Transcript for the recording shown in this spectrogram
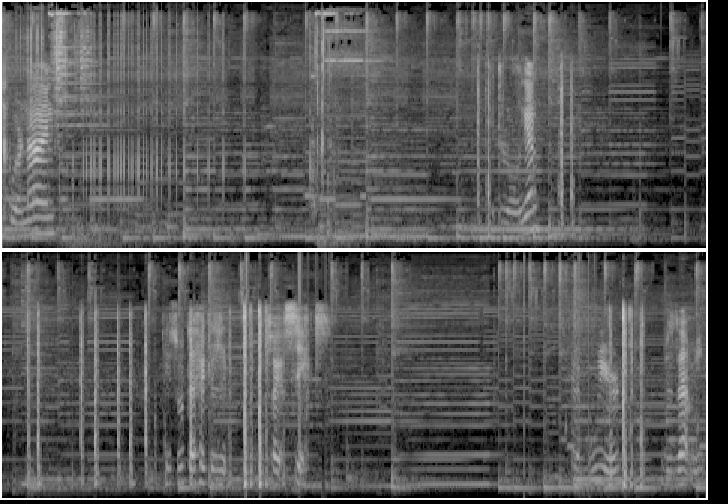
Score nine. Hit the roll again. Okay, so what the heck is it? It's like a six. Kind of weird. What does that mean?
